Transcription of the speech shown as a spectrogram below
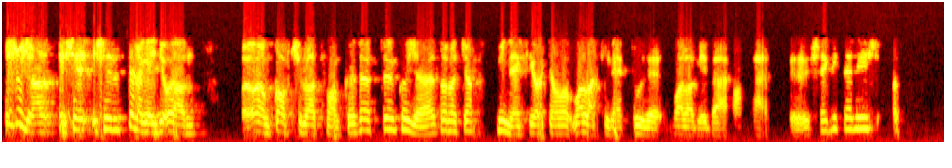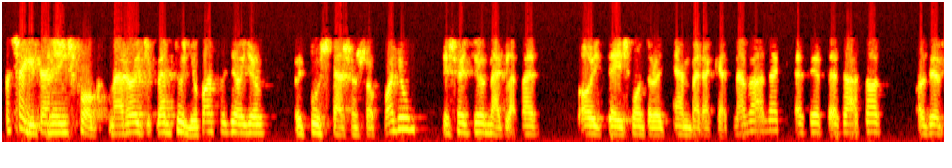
és, ugyan, és, és ez tényleg egy olyan, olyan kapcsolat van közöttünk, hogy az, hogyha mindenki, hogyha valakinek tud valamiben akár segíteni is, az segíteni is fog, mert, hogy, mert tudjuk azt, hogy, hogy, hogy puskásosok vagyunk, és hogy meglepet, ahogy te is mondtad, hogy embereket nevelnek, ezért ezáltal azért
